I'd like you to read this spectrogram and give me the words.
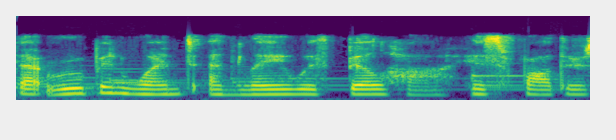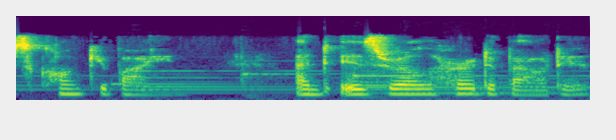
that Reuben went and lay with Bilhah his father's concubine, and Israel heard about it.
